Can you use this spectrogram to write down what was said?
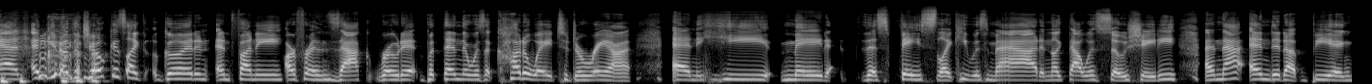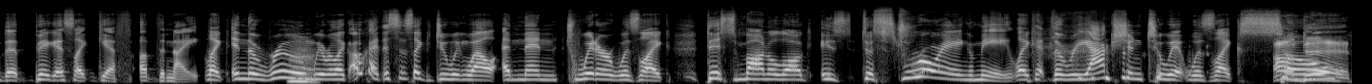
And and you know, the joke is like good and, and funny. Our friend Zach wrote it, but then there was a cutaway to Durant and he made this face like he was mad and like that was so shady. And that ended up being the biggest like gif of the night. Like in the room hmm. we were like okay this is like doing well. And then twitter was like this monologue is destroying me. Like the reaction to it was like so I'm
